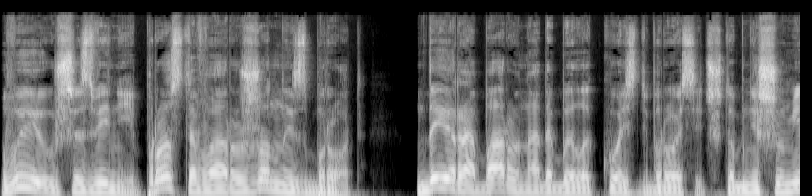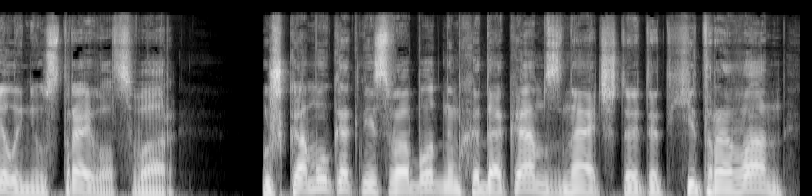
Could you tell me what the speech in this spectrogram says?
вы, уж извини, просто вооруженный сброд. Да и Рабару надо было кость бросить, чтобы не шумел и не устраивал свар. Уж кому, как не свободным ходокам, знать, что этот хитрован —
